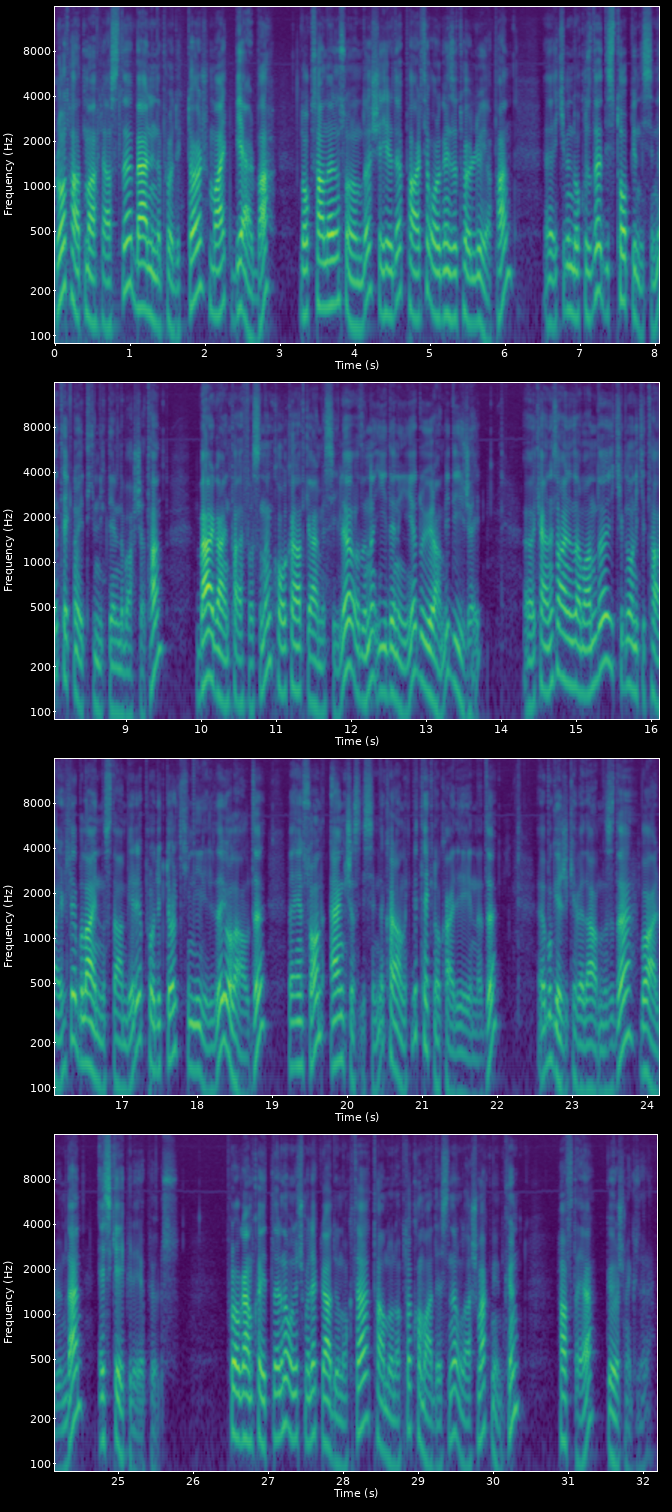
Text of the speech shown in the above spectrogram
Rothat mahlaslı Berlin'de prodüktör Mike Bierbach, 90'ların sonunda şehirde parti organizatörlüğü yapan, 2009'da e, Dystopian isimli tekno etkinliklerini başlatan, Berghain tayfasının kol kanat gelmesiyle adını iyiden iyiye duyuran bir DJ. E, kendisi aynı zamanda 2012 tarihli Blindness'tan beri prodüktör kimliğiyle de yol aldı ve en son Anxious isimli karanlık bir tekno kaydı yayınladı. E, bu geceki vedamızı da bu albümden Escape ile yapıyoruz. Program kayıtlarına 13melekradyo.tumblr.com adresinden ulaşmak mümkün. Haftaya görüşmek üzere.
